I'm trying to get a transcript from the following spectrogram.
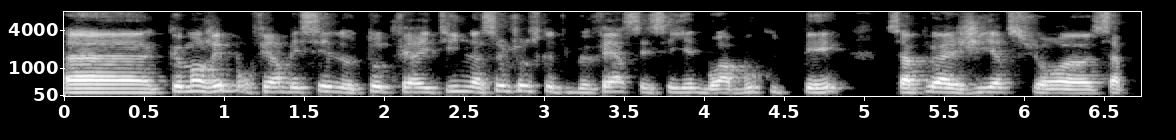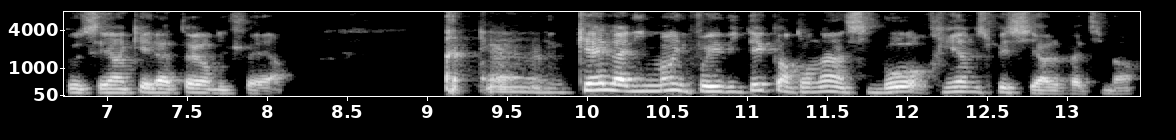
Euh, que manger pour faire baisser le taux de ferritine? La seule chose que tu peux faire, c'est essayer de boire beaucoup de thé. Ça peut agir sur, euh, ça peut, c'est un chélateur du fer. Quel aliment il faut éviter quand on a un SIBO? Rien de spécial, Fatima.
